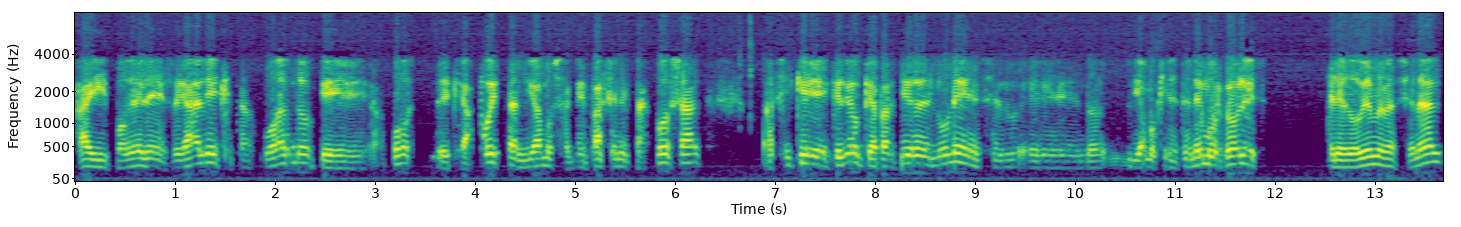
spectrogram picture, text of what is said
hay poderes reales que están jugando, que, eh, que apuestan, digamos, a que pasen estas cosas. Así que creo que a partir del lunes, digamos, quienes tenemos roles en el gobierno nacional,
